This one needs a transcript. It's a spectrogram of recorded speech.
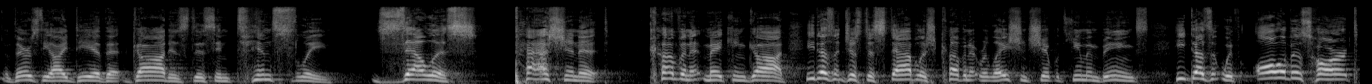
There's the idea that God is this intensely zealous, passionate, covenant making God. He doesn't just establish covenant relationship with human beings, He does it with all of His heart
